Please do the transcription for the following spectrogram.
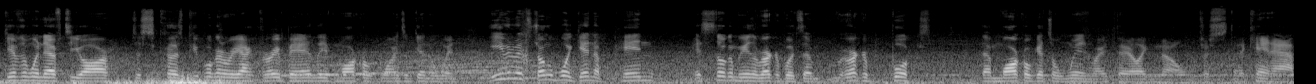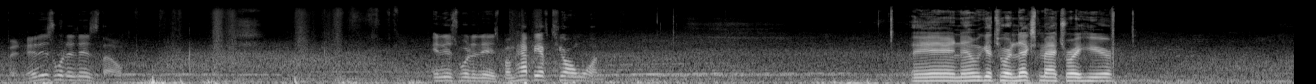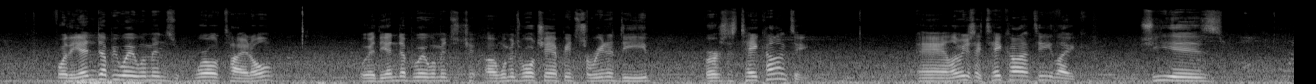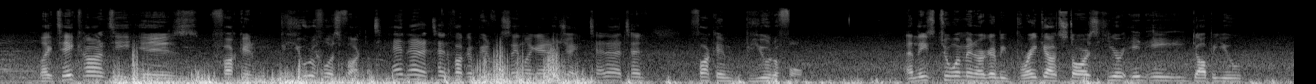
Give the win to FTR, just because people are going to react very badly if Marko winds up getting a win. Even if it's Jungle Boy getting a pin, it's still going to be in the record books that record books that Marko gets a win right there. Like, no, just that can't happen. It is what it is, though. It is what it is. But I'm happy FTR won. And now we get to our next match right here for the NWA Women's World Title. We had the NWA Women's uh, Women's World Champion Serena Deeb versus Tay Conti. And let me just say, Tay Conti, like, she is, like, Tay Conti is fucking beautiful as fuck. 10 out of 10 fucking beautiful. Same like Anna Jay. 10 out of 10 fucking beautiful. And these two women are going to be breakout stars here in AEW.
